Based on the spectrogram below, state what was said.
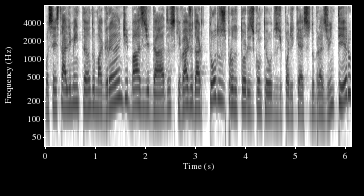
você está alimentando uma grande base de dados que vai ajudar todos os produtores de conteúdos de podcasts do Brasil inteiro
